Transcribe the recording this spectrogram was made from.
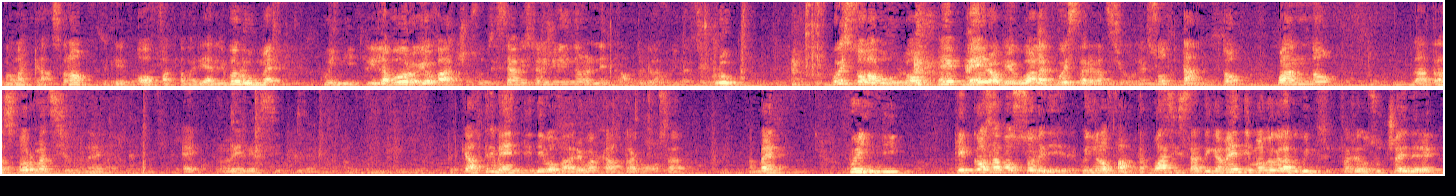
non a caso, no? Perché ho fatto variare il volume, quindi il lavoro che io faccio sul sistema pistone cilindro non è nient'altro che lavoro di variazione di volume. Questo lavoro è vero che è uguale a questa relazione soltanto quando la trasformazione è reversibile perché altrimenti devo fare qualche altra cosa va bene? quindi che cosa posso vedere? quindi l'ho fatta quasi staticamente in modo che la facendo succedere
